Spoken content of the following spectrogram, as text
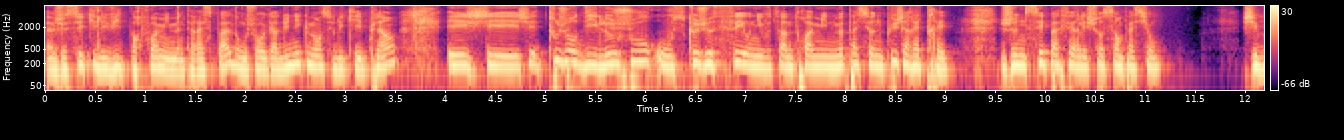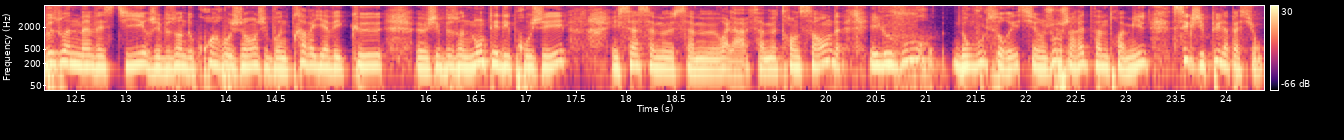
je sais qu'il est vide parfois, mais il m'intéresse pas, donc je regarde uniquement celui qui est plein. Et j'ai toujours dit le jour où ce que je fais au niveau de Femme 3000 me passionne plus, j'arrêterai. Je ne sais pas faire les choses sans passion. J'ai besoin de m'investir, j'ai besoin de croire aux gens, j'ai besoin de travailler avec eux, euh, j'ai besoin de monter des projets. Et ça, ça me, ça me, voilà, ça me transcende. Et le jour, dont vous le saurez, si un jour j'arrête Femme 3000, c'est que j'ai plus la passion.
